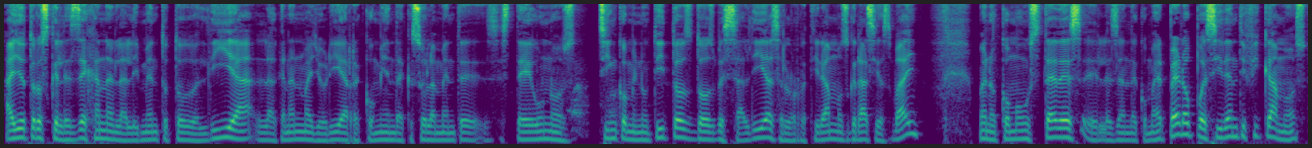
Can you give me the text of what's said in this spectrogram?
Hay otros que les dejan el alimento todo el día, la gran mayoría recomienda que solamente esté unos cinco minutitos, dos veces al día, se lo retiramos, gracias, bye. Bueno, como ustedes eh, les den de comer, pero pues identificamos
